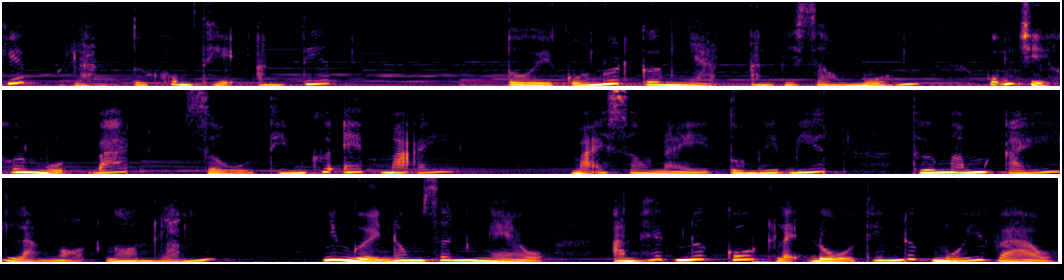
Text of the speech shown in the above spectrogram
khiếp làm tôi không thể ăn tiếp. Tôi cố nuốt cơm nhạt ăn với rau muống, cũng chỉ hơn một bát, dầu thím cứ ép mãi. Mãi sau này tôi mới biết thứ mắm cái là ngọt ngon lắm. Nhưng người nông dân nghèo ăn hết nước cốt lại đổ thêm nước muối vào.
